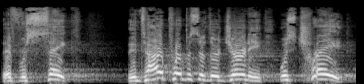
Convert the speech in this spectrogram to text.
They forsake. The entire purpose of their journey was trade.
